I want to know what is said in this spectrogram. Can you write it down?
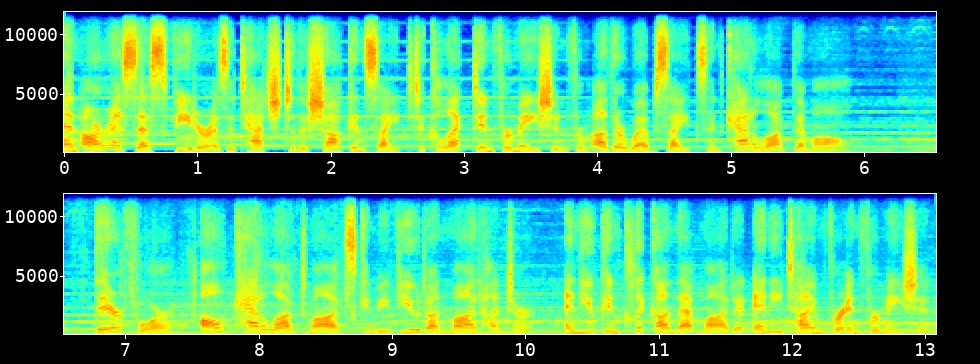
An RSS feeder is attached to the Shocken site to collect information from other websites and catalog them all. Therefore, all cataloged mods can be viewed on Mod Hunter, and you can click on that mod at any time for information.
